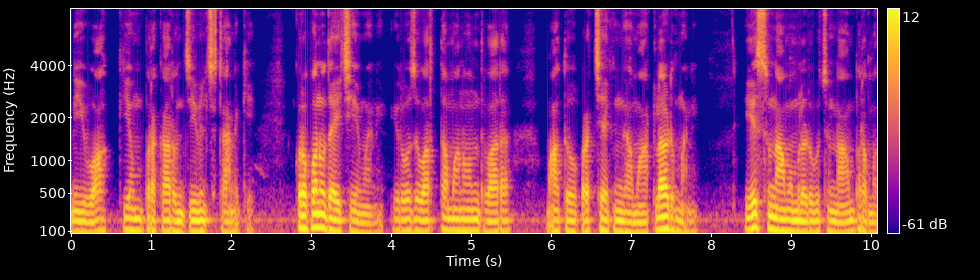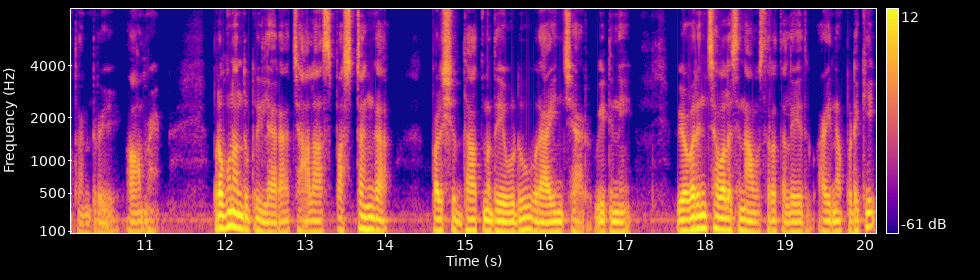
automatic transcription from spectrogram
నీ వాక్యం ప్రకారం జీవించటానికి కృపను దయచేయమని ఈరోజు వర్తమానం ద్వారా మాతో ప్రత్యేకంగా మాట్లాడుమని ఏసునామములు అడుగుచున్నాం పరమ తండ్రి. ఆమె ప్రభునందు ప్రియులారా చాలా స్పష్టంగా పరిశుద్ధాత్మ దేవుడు వ్రాయించారు. వీటిని వివరించవలసిన అవసరత లేదు. అయినప్పటికీ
